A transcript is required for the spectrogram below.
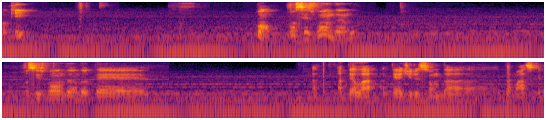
Ok. Bom, vocês vão andando. Vocês vão andando até. a- até lá, até a direção da, da máscara.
